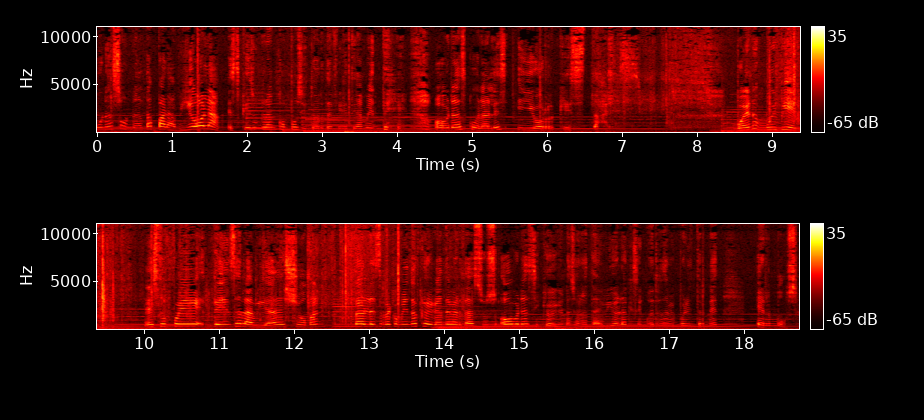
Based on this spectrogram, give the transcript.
una sonata para viola. Es que es un gran compositor definitivamente. Obras corales y orquestales. Bueno, muy bien. Esto fue densa la vida de Schumann, pero les recomiendo que oigan de verdad sus obras y que oigan la sonata de viola que se encuentra también por internet, hermosa.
